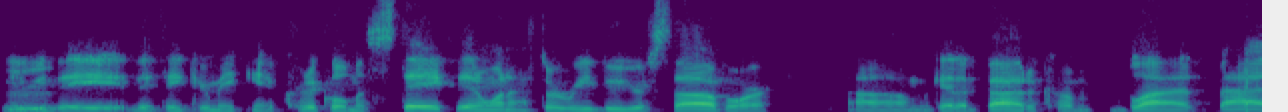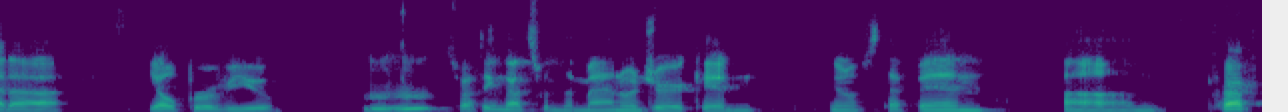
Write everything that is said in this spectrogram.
Maybe mm-hmm. they they think you're making a critical mistake. They don't want to have to redo your stuff or um, get a bad bad bad uh, Yelp review. Mm-hmm. So I think that's when the manager can you know step in. Um, perhaps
